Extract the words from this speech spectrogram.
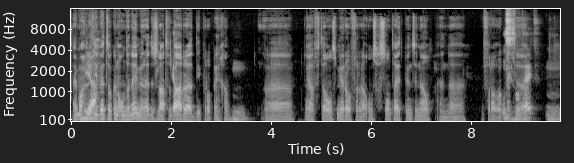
Hey, Mohammed, Ja. je bent ook een ondernemer, hè? dus laten we Ja. daar eh, dieper op ingaan. Mm. Eh, ja, vertel ons meer over uh, onsgezondheid.nl en eh, vooral ook Ons met... eh, gezondheid. Mhm.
